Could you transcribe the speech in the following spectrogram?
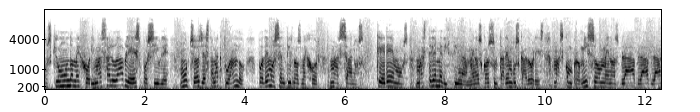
Que un mundo mejor y más saludable es posible. Muchos ya están actuando. Podemos sentirnos mejor, más sanos. Queremos más telemedicina, menos consultar en buscadores, más compromiso, menos bla, bla, bla,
